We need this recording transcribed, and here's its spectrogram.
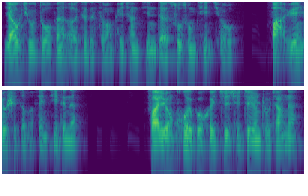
要求多分儿子的死亡赔偿金的诉讼请求，法院又是怎么分析的呢？法院会不会支持这种主张呢？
